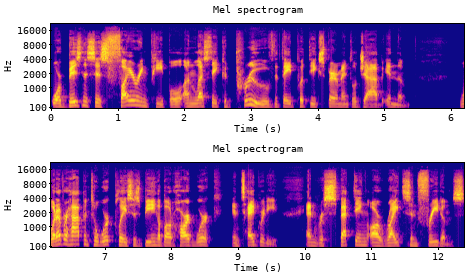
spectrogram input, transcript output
or businesses firing people unless they could prove that they'd put the experimental jab in them. Whatever happened to workplaces being about hard work, integrity, and respecting our rights and freedoms?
